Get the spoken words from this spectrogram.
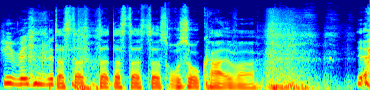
Wie welchen Witz? Dass das, dass, das Russo Karl war. Ja.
